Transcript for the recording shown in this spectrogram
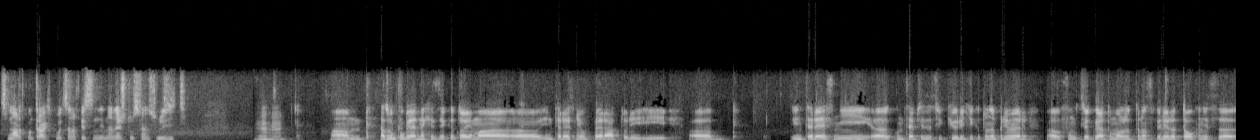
смарт контракти, които са написани на нещо освен Solidity. Mm-hmm. Аз го погледнах езика, той има а, интересни оператори и а, интересни а, концепции за security, като например а, функция, която може да трансферира токени, се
